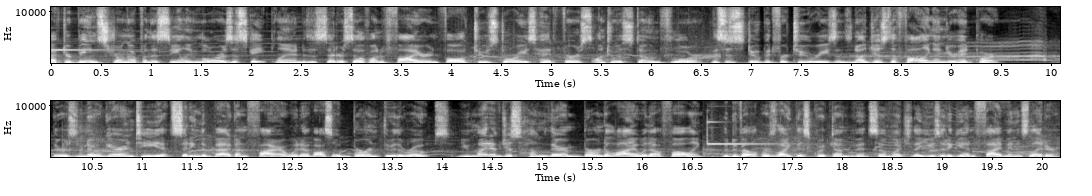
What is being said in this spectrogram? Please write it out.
After being strung up from the ceiling, Laura's escape plan is to set herself on fire and fall two stories headfirst onto a stone floor. This is stupid for two reasons, not just the falling on your head part. There is no guarantee that setting the bag on fire would have also burned through the ropes. You might have just hung there and burned alive without falling. The developers like this QuickTime event so much they use it again 5 minutes later.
